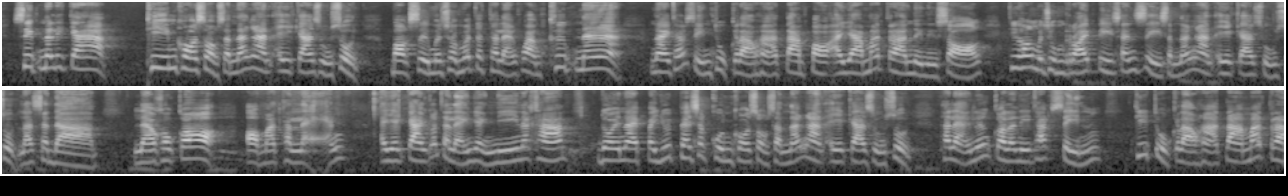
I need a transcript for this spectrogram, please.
10นาฬิกาทีมโฆษกสำนักงานอายการสูงสุด บอกสื่อมวลชนว่าจะแถลงความคืบหน้า นายทักษิณถูกกล่าวหาตามปอาญามาตรา 112 ที่ห้องประชุมร้อยปีชั้น 4 สำนักงานอายการสูงสุดรัชดา แล้วเขาก็ออกมาแถลงอายการก็แถลงอย่างนี้นะคะ โดยนายประยุทธ์เพชรคุณโฆษกสำนักงานอายการสูงสุดแถลงเรื่องกรณีทักษิณที่ถูกกล่าวหาตามมาตรา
